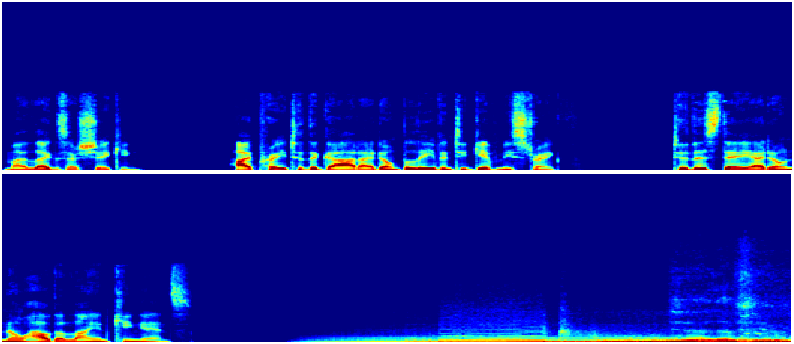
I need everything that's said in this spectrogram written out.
my legs are shaking. I pray to the God I don't believe in to give me strength. To this day, I don't know how The Lion King ends. I love you.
